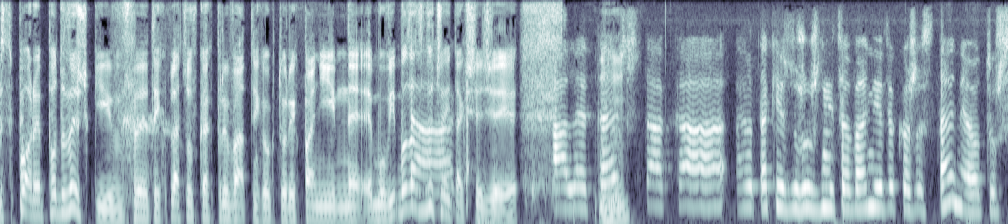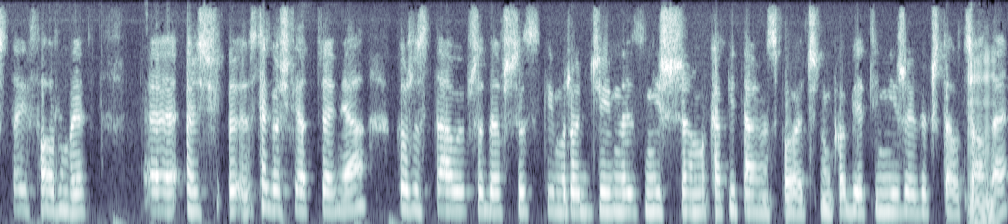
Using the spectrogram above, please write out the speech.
spore podwyżki w tych placówkach prywatnych, o których pani mówi, bo tak, zazwyczaj tak się dzieje. Ale też mhm. taka, takie zróżnicowanie wykorzystania, otóż z tej formy E, e, z tego świadczenia korzystały przede wszystkim rodziny z niższym kapitałem społecznym, kobiety niżej wykształcone, mm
